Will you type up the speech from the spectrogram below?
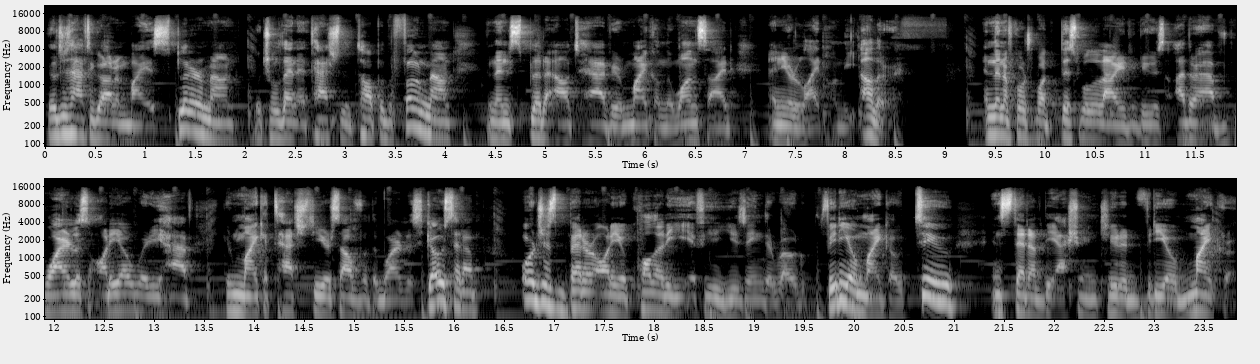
you'll just have to go out and buy a splitter mount, which will then attach to the top of the phone mount and then split it out to have your mic on the one side and your light on the other. And then of course, what this will allow you to do is either have wireless audio where you have your mic attached to yourself with the wireless Go setup, or just better audio quality if you're using the Rode VideoMic Go 2 instead of the actually included Video Micro.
